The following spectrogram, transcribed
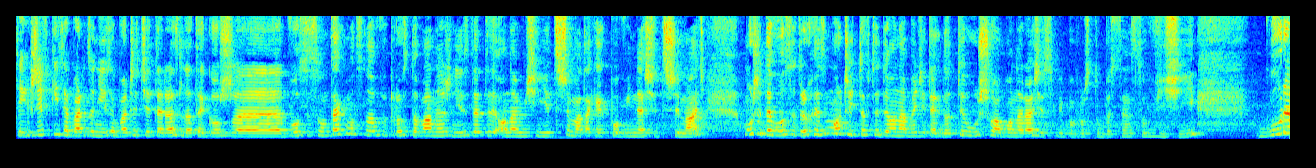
Tej grzywki za bardzo nie zobaczycie teraz, dlatego że włosy są tak mocno wyprostowane, że niestety ona mi się nie trzyma tak, jak powinna się trzymać. Muszę te włosy trochę zmoczyć, to wtedy ona będzie tak do tyłu szła, bo na razie sobie po prostu bez sensu wisi. Góra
